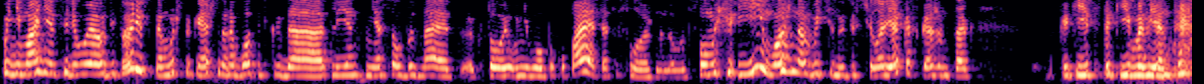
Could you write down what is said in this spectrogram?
понимание целевой аудитории, потому что, конечно, работать, когда клиент не особо знает, кто у него покупает, это сложно. Но вот с помощью ИИ можно вытянуть из человека, скажем так, какие-то такие моменты.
